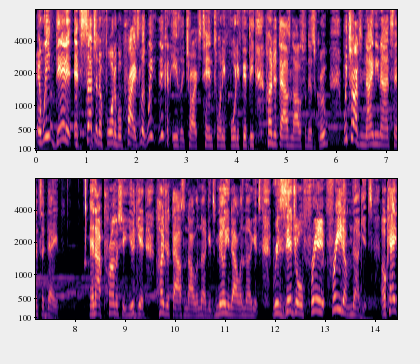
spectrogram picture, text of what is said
And we did it at such an affordable price. Look, we, we could easily charge 10, 20, 40, 50, $100,000 for this group. We charge 99 cents a day. And I promise you, you get hundred thousand dollar nuggets, million dollar nuggets, residual free freedom nuggets. Okay.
